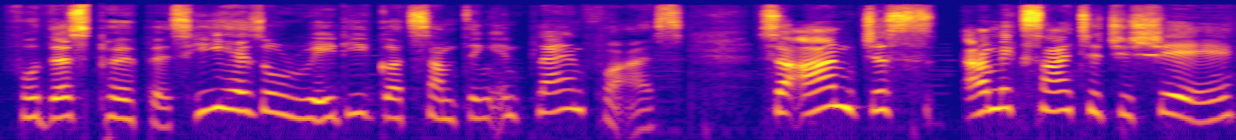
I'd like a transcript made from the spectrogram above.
for this purpose. He has already got something in plan for us. So I'm just I'm excited to share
